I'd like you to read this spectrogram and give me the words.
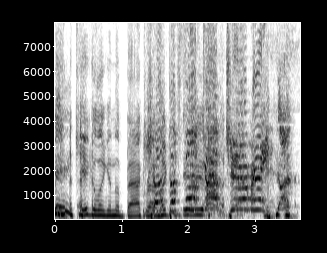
Jimmy. me giggling in the background. Shut like the fuck idiot. up, Jeremy.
